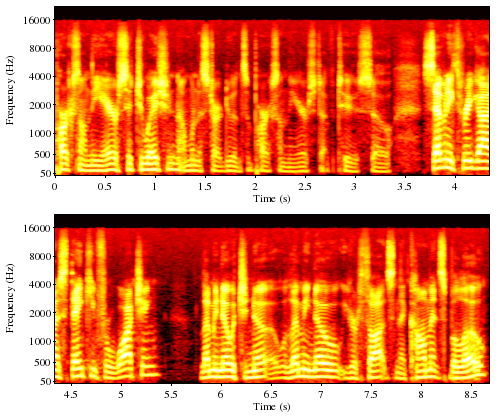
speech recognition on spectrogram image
parks on the air situation. I'm going to start doing some parks on the air stuff too. So, 73 guys, thank you for watching. Let me know what you know. Let me know your thoughts in the comments below.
